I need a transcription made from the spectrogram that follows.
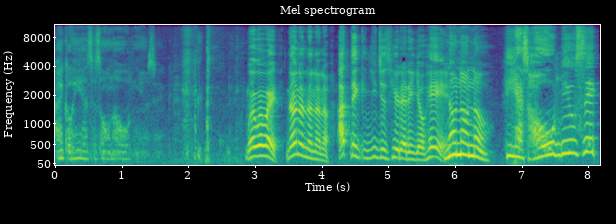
I go, he has his own old music. Wait, wait, wait. No, no, no, no, no. I think you just hear that in your head. No, no, no. He has hold music?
